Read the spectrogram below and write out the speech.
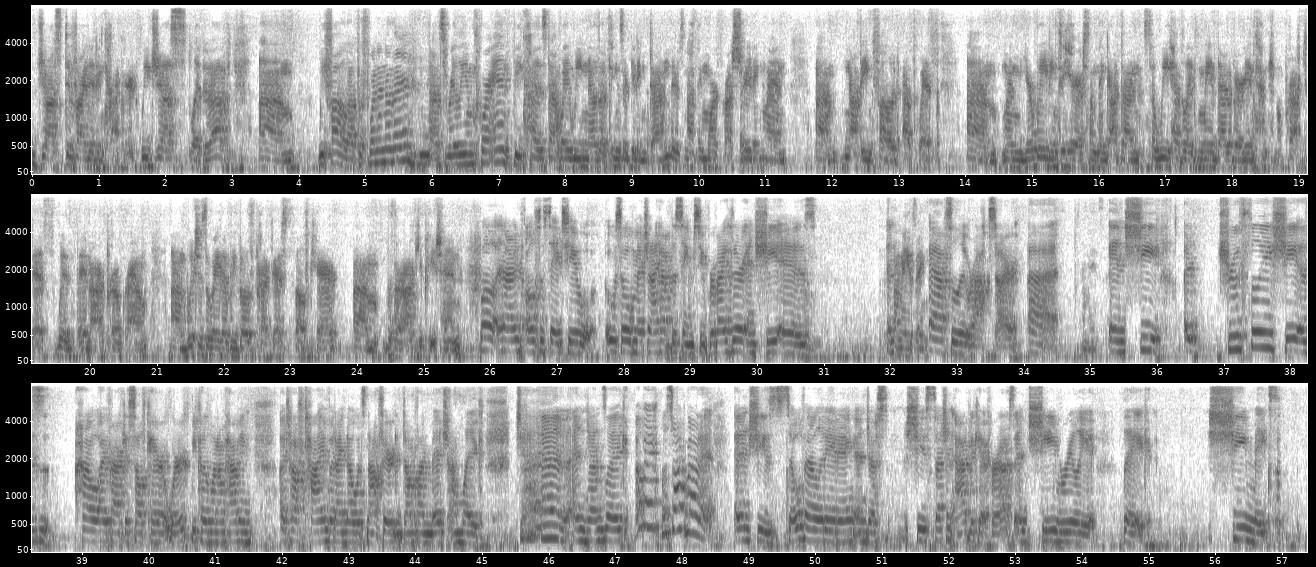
just divided and conquered. We just split it up. Um, we follow up with one another. That's really important because that way we know that things are getting done. There's nothing more frustrating than um, not being followed up with um, when you're waiting to hear if something got done. So we have like made that a very intentional practice within our program, um, which is the way that we both practice self care um, with our occupation. Well, and I'd also say too. So Mitch and I have the same supervisor, and she is an Amazing, absolute rock star. Uh, amazing. and she, uh, truthfully, she is how I practice self care at work because when I'm having a tough time, but I know it's not fair to dump on Mitch, I'm like, Jen, and Jen's like, okay, let's talk about it. And she's so validating and just, she's such an advocate for us, and she really, like, she makes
